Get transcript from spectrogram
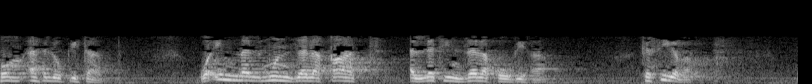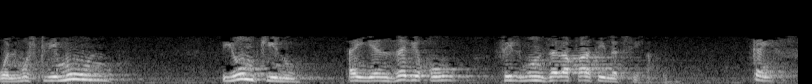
هم أهل كتاب وإن المنزلقات التي انزلقوا بها كثيرة والمسلمون يمكن أن ينزلقوا في المنزلقات نفسها كيف؟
